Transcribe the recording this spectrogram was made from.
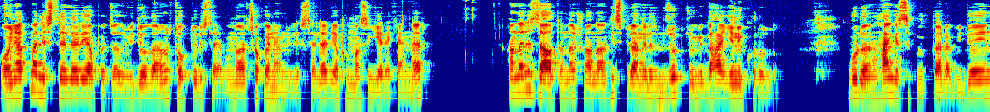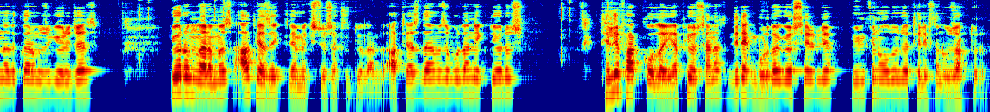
Oynatma listeleri yapacağız. Videolarımız toplu listeler. Bunlar çok önemli listeler. Yapılması gerekenler. Analiz altında şu anda hiçbir analizimiz yok çünkü daha yeni kuruldu. Buradan hangi sıklıklarla video yayınladıklarımızı göreceğiz. Yorumlarımız, altyazı eklemek istiyorsak videolarımıza altyazılarımızı buradan ekliyoruz. Telif hakkı olayı yapıyorsanız direkt burada gösteriliyor. Mümkün olduğunca teliften uzak durun.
